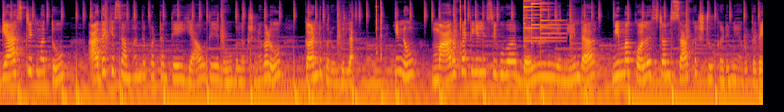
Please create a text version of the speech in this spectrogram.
ಗ್ಯಾಸ್ಟ್ರಿಕ್ ಮತ್ತು ಅದಕ್ಕೆ ಸಂಬಂಧಪಟ್ಟಂತೆ ಯಾವುದೇ ರೋಗ ಲಕ್ಷಣಗಳು ಕಂಡುಬರುವುದಿಲ್ಲ. ಇನ್ನು ಮಾರುಕಟ್ಟೆಯಲ್ಲಿ ಸಿಗುವ ಬೆಳ್ಳುಳ್ಳಿ ಎಣ್ಣೆಯಿಂದ ನಿಮ್ಮ ಕೊಲೆಸ್ಟ್ರಾಲ್ ಸಾಕಷ್ಟು ಕಡಿಮೆಯಾಗುತ್ತದೆ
